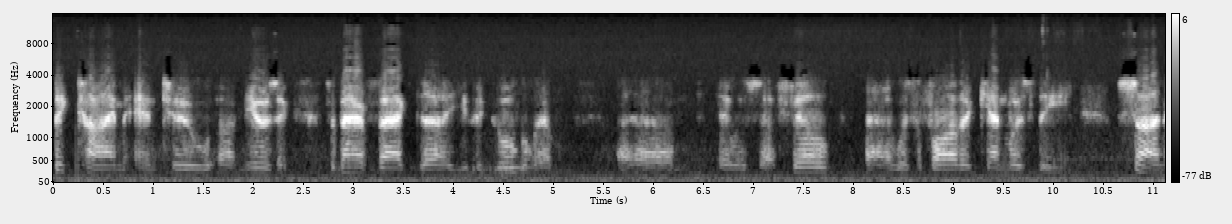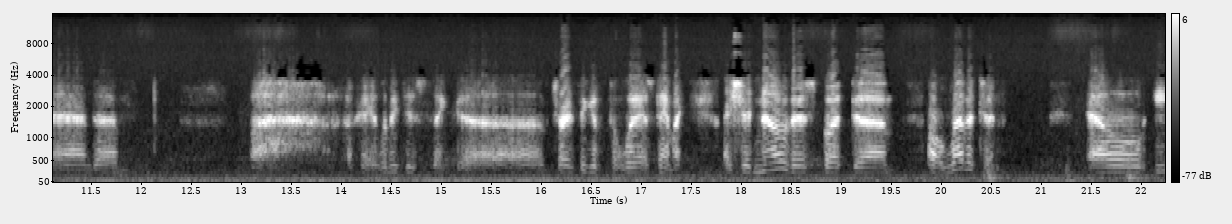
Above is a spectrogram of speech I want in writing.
big time into uh, music. As a matter of fact, uh, you could Google him. Um, it was uh, Phil uh, was the father, Ken was the son, and um, okay, let me just think. Uh, I'm trying to think of the last name. I, I should know this, but um, oh, Levitan, L E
